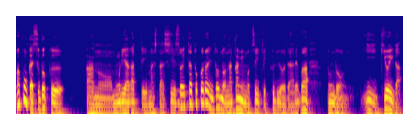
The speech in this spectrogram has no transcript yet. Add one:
まあ、今回すごくあの盛り上がっていましたし、そういったところにどんどん中身もついてくるようであればどんどんいい勢いが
